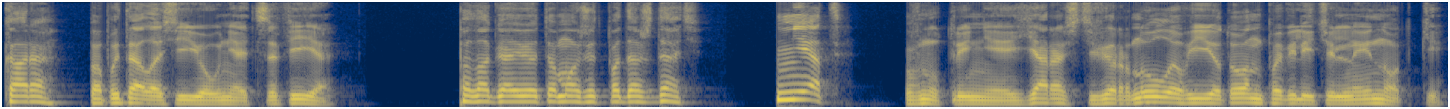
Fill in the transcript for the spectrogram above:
«Кара», — попыталась ее унять София. «Полагаю, это может подождать». «Нет!» Внутренняя ярость вернула в ее тон повелительные нотки.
